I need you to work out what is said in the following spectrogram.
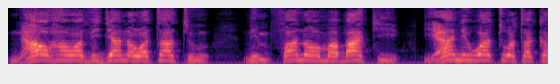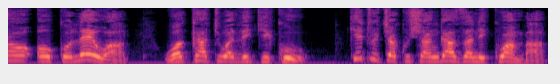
nao hawa vijana watatu ni mfano wa mabaki yaani watu watakaookolewa wakati wa dhiki kuu. Kitu cha kushangaza ni kwamba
